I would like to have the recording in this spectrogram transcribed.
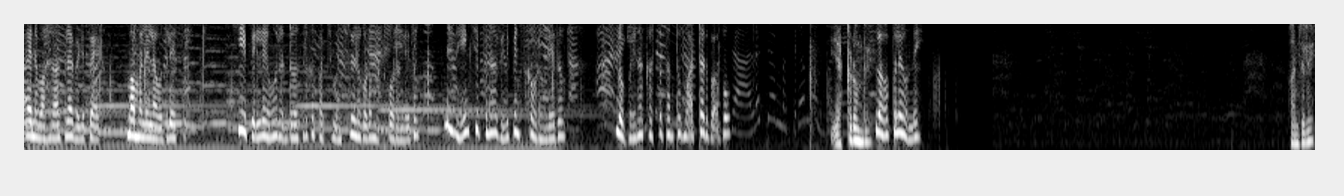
ఆయన మహారాజులా వెళ్ళిపోయాడు. మమ్మల్ని ఇలా వదిలేసి. ఈ పిల్ల ఏమో రెండు రోజులుగా పచ్చి మంచినీళ్ళు కూడా ముట్టుకోవడం లేదు. నేనేం చెప్పినా వినిపించుకోవడం లేదు. నువ్వైనా కాస్త తనతో మాట్లాడు బాబు. ఎక్కడుంది? లోపలే ఉంది. అంజలి?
